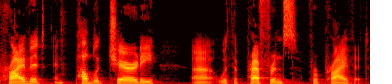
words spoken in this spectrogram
private and public charity uh, with a preference for private.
